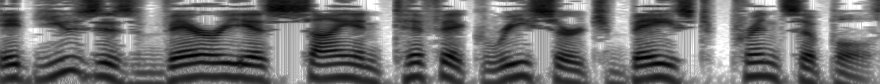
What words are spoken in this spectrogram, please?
It uses various scientific research-based principles,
